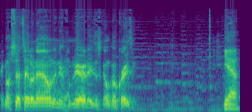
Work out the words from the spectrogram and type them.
They're gonna shut Taylor down, and then Yeah. from there they just gonna go crazy. Yeah,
